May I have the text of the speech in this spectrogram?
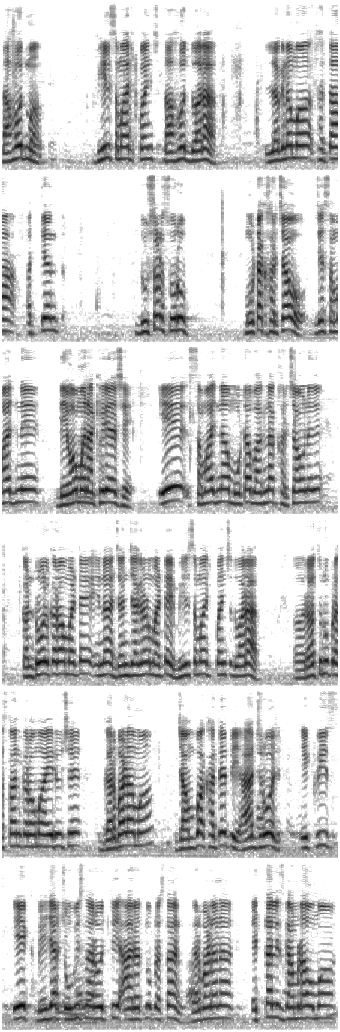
દાહોદમાં ભીલ સમાજ પંચ દાહોદ દ્વારા લગ્નમાં થતા અત્યંત દૂષણ સ્વરૂપ મોટા ખર્ચાઓ જે સમાજને દેવામાં નાખી રહ્યા છે, એ સમાજના મોટા ભાગના ખર્ચાઓને કંટ્રોલ કરવા માટે, એના જનજાગરણ માટે ભીલ સમાજ પંચ દ્વારા રથનું પ્રસ્થાન કરવામાં આવી રહ્યું છે. ગરબાડામાં જામવા ખાતેથી આજ રોજ એકવીસ એક બે હજાર ચોવીસના રોજથી આ રથનું પ્રસ્થાન ગરબાડાના એકતાલીસ ગામડાઓમાં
